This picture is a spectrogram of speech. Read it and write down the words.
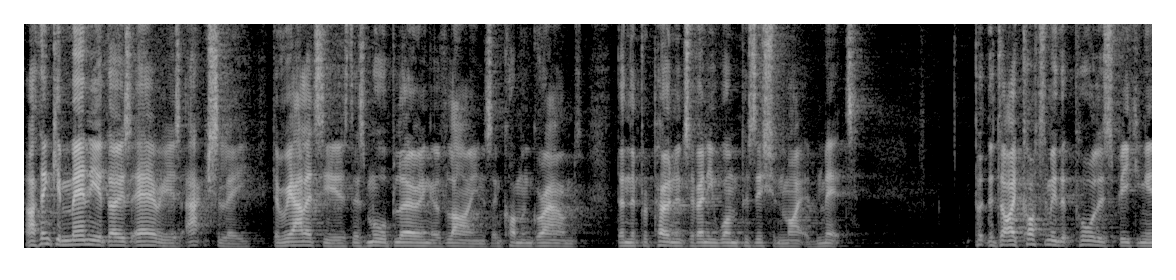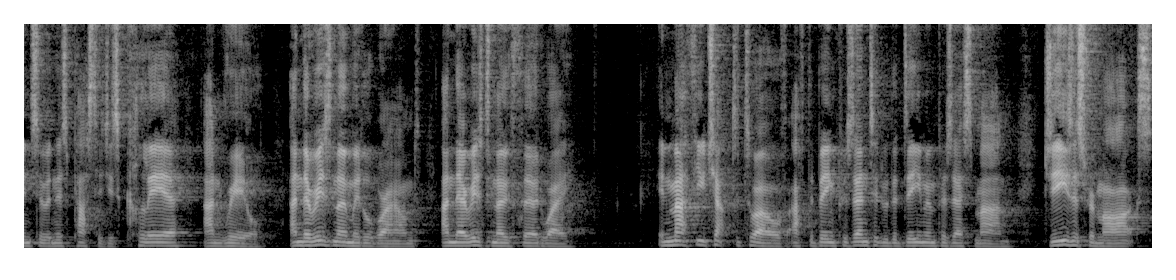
And I think in many of those areas, actually, the reality is there's more blurring of lines and common ground than the proponents of any one position might admit. But the dichotomy that Paul is speaking into in this passage is clear and real, and there is no middle ground, and there is no third way. In Matthew chapter 12, after being presented with a demon possessed man, Jesus remarks,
